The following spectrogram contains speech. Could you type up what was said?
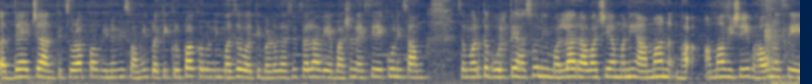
अध्यायाच्या अंती चोळाप्पा विनवी स्वामी प्रति कृपा करुणी मजवती बडोदासे चलावे. भाषण ऐसे एकोणी साम समर्थ बोलते हसून मल्ला रावाची या मनी आम्हा भा आम्हाविषयी भाव नसे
